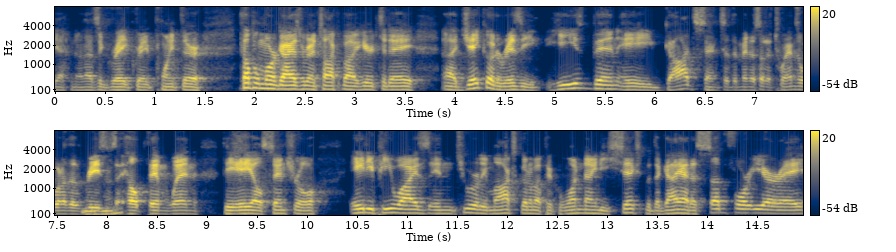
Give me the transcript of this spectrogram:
Yeah, no, that's a great, great point there. A couple more guys we're going to talk about here today. Uh, Jake Odorizzi, he's been a godsend to the Minnesota Twins. One of the mm-hmm. reasons that helped them win the AL Central. ADP wise, in two early mocks, got him up pick 196, but the guy had a sub four ERA.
